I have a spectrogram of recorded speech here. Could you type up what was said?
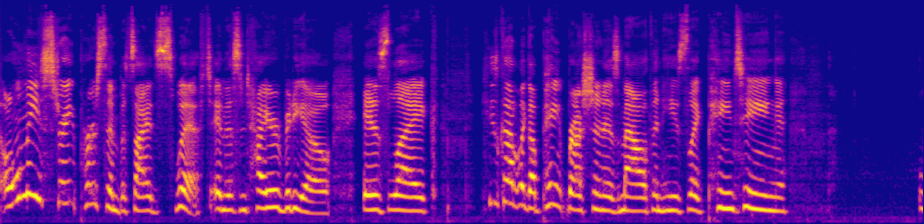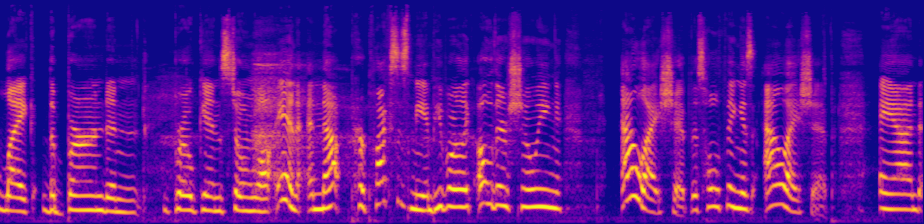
only straight person besides Swift in this entire video is like he's got like a paintbrush in his mouth and he's like painting like the burned and broken Stonewall Inn, and that perplexes me. And people are like, "Oh, they're showing allyship. This whole thing is allyship." And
